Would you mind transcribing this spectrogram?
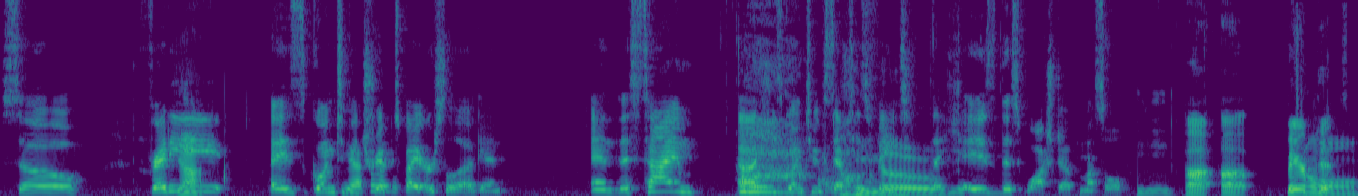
So Freddy Yeah. is going to Yeah, be tripped like- by Ursula again. And this time uh, he's going to accept Oh, his fate no. that he is this washed up muscle. Uh, uh, Bear Pitt.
